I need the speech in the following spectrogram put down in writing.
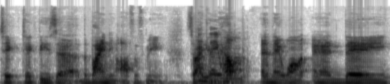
take take these uh the binding off of me so I And can they help, won't. and they won't, and they.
